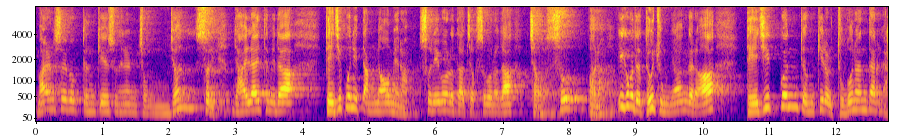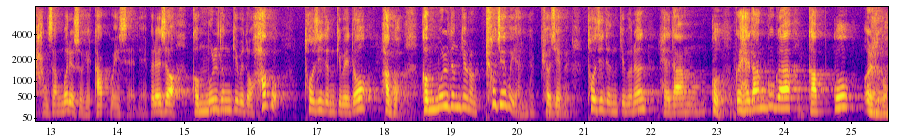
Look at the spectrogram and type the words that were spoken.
말세복 등기의 순위는 종전 순위. 이제 하이라이트입니다. 대지권이 딱 나오면 순위번호다 접수번호다 접수번호 이거보다 더 중요한 거는 대지권 등기를 두 번 한다는 걸 항상 머릿속에 갖고 있어야 돼. 그래서 건물 등기부도 하고 토지 등기부도 하고 건물 등기부는 표제부에 하는 거예요. 표제부. 토지 등기부는 해당 구. 그 해당 구가 갑구, 을구.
